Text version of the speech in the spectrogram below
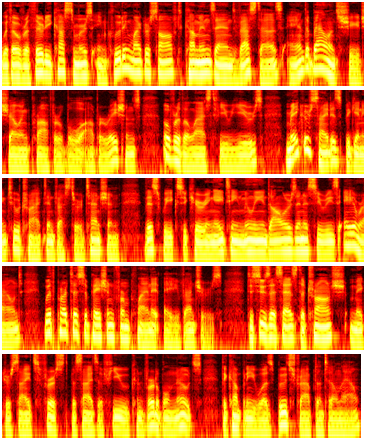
With over 30 customers, including Microsoft, Cummins, and Vestas, and a balance sheet showing profitable operations over the last few years, MakerSite is beginning to attract investor attention, this week securing $18 million in a Series A round with participation from Planet A Ventures. D'Souza says the tranche, MakerSite's first besides a few convertible notes the company was bootstrapped until now,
